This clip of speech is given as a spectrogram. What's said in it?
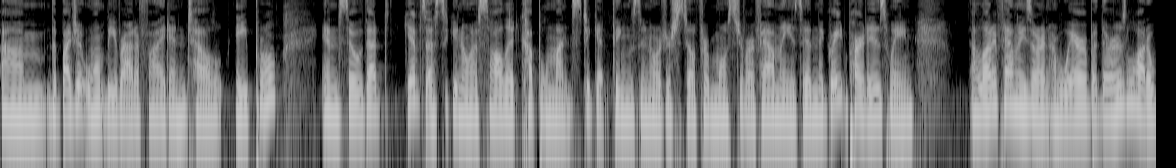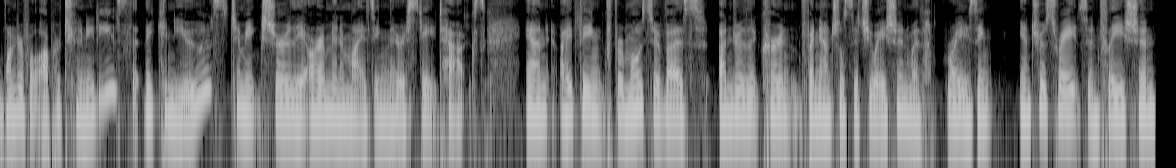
Um, the budget won't be ratified until April. And so that gives us, you know, a solid couple months to get things in order still for most of our families. And the great part is, Wayne, a lot of families aren't aware, but there is a lot of wonderful opportunities that they can use to make sure they are minimizing their estate tax. And I think for most of us, under the current financial situation with rising interest rates, inflation,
